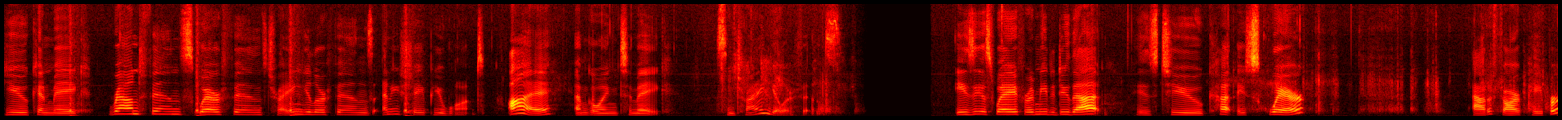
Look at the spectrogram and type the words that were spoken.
You can make round fins, square fins, triangular fins, any shape you want. I am going to make some triangular fins. Easiest way for me to do that is to cut a square out of our paper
